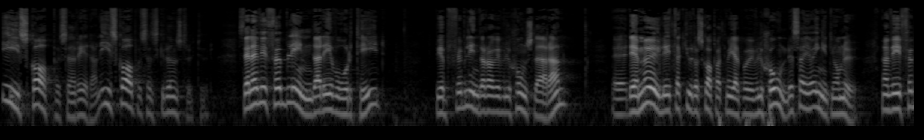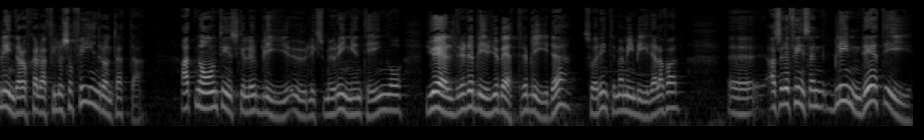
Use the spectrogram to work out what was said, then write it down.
i skapelsen redan, i skapelsens grundstruktur. Sen är vi förblindade i vår tid. Vi är förblindade av evolutionsläran. Eh, det är möjligt att Gud har skapat med hjälp av evolution, det säger jag ingenting om nu. Men vi är förblindade av själva filosofin runt detta. Att någonting skulle bli ur, liksom ur ingenting och ju äldre det blir, ju bättre blir det. Så är det inte med min bil i alla fall. Eh, alltså det finns en blindhet i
